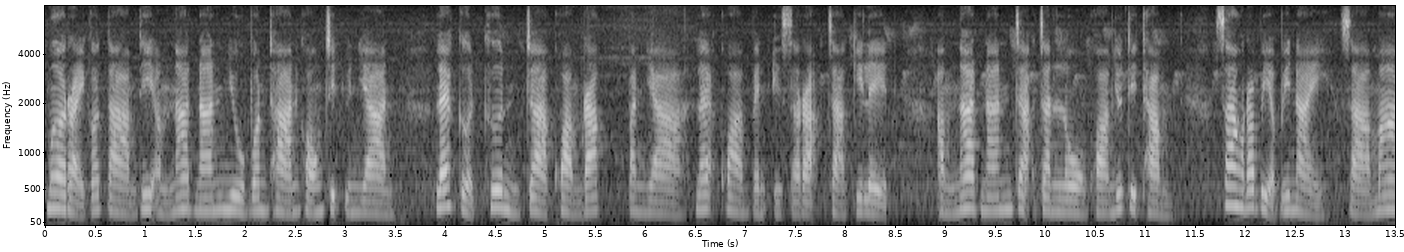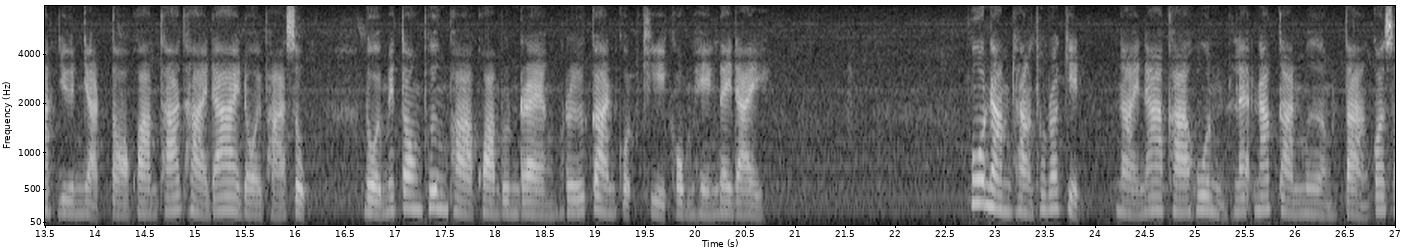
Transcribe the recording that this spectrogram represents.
เมื่อไหร่ก็ตามที่อำนาจนั้นอยู่บนฐานของจิตวิญญาณ และเกิดขึ้นจากความรัก ปัญญา และความเป็นอิสระจากกิเลสอำนาจนั้นจะจันโลงความยุติธรรม สร้างระเบียบวินัยสามารถยืนหยัดต่อความท้าทายได้โดยผาสุกโดยไม่ต้องพึ่งพาความรุนแรง หรือการกดขี่ข่มเหงใด ๆ ผู้นำทางธุรกิจ นายหน้าค้าหุ้นและนักการเมืองต่างก็แส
